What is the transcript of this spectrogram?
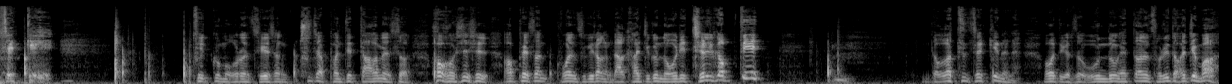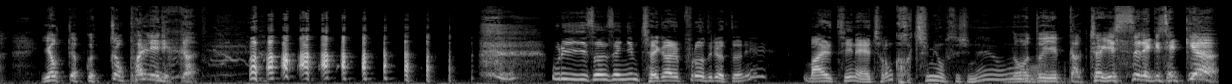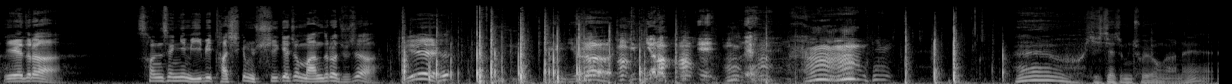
새끼. 뒷구멍으로는 세상 추잡한 짓 다 하면서 허허실실 앞에선 권숙이랑 나 가지고 노니 즐겁디? 너 같은 새끼는 어디 가서 운동했다는 소리도 하지 마. 역겹고 쪽팔리니까. 우리 이 선생님 제갈 풀어드렸더니 말트인 애처럼 거침이 없으시네요. 너도 입 닥쳐 이 쓰레기 새끼야. 얘들아, 선생님 입이 다시금 쉬게 좀 만들어주자. 예. 입 열어, 입 열어. 에휴, 이제 좀 조용하네.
